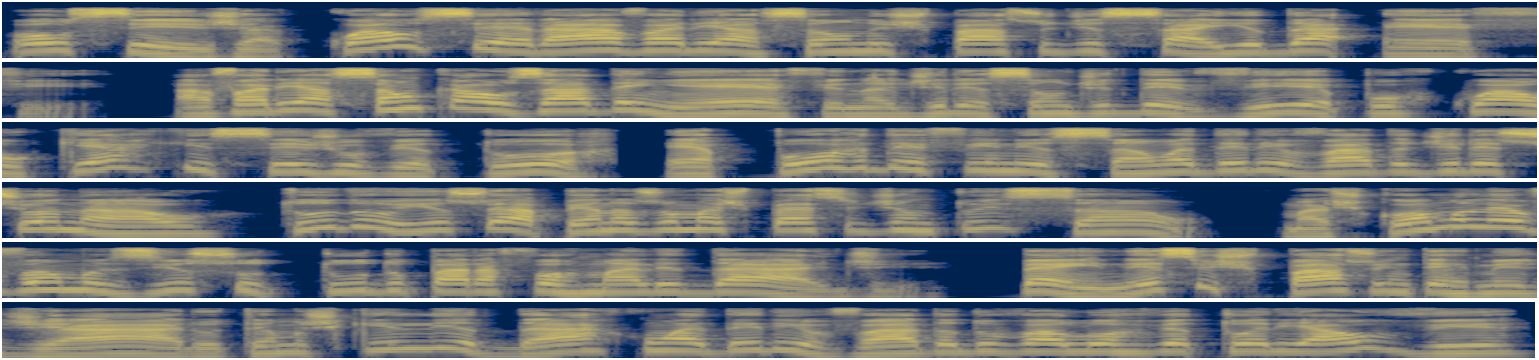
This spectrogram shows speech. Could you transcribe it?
Ou seja, qual será a variação no espaço de saída f? A variação causada em f na direção de dv por qualquer que seja o vetor é, por definição, a derivada direcional. Tudo isso é apenas uma espécie de intuição. Mas como levamos isso tudo para a formalidade? Bem, nesse espaço intermediário, temos que lidar com a derivada do valor vetorial v.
